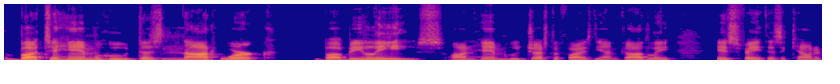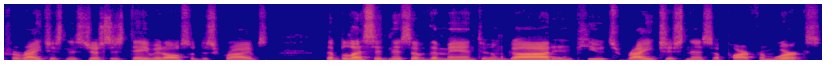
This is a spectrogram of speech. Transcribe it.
But to him who does not work, but believes on him who justifies the ungodly, his faith is accounted for righteousness, just as David also describes the blessedness of the man to whom God imputes righteousness apart from works.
